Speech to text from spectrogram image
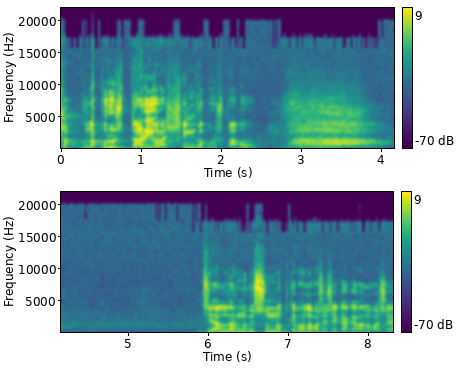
সবগুলো পুরুষ দাঁড়িয়েওয়ালা সিংহ পুরুষ পাবো? যে আল্লাহর নবী সুন্নতকে ভালোবাসে, সে কাকে ভালোবাসে?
